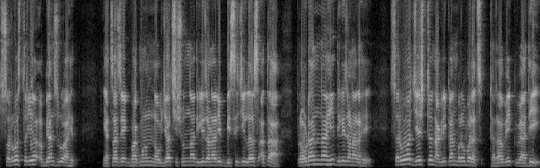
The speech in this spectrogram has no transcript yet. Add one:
सर्वस्तरीय अभियान सुरू आहेत. याचाच एक भाग म्हणून नवजात शिशूंना दिली जाणारी बीसीजी लस आता प्रौढांनाही दिली जाणार आहे. सर्व ज्येष्ठ नागरिकांबरोबरच ठराविक व्याधी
